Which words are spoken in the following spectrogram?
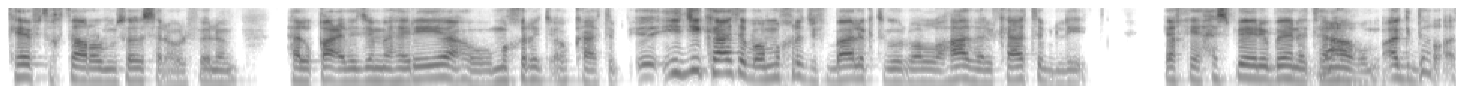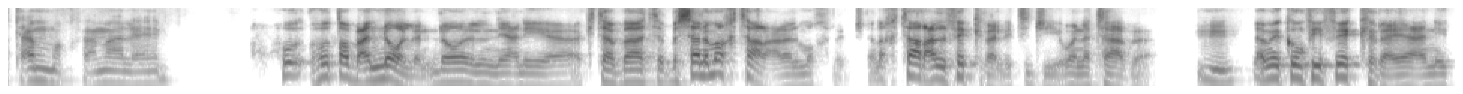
كيف تختار المسلسل أو الفيلم؟ هل قاعدة جماهيرية أو مخرج أو كاتب؟ يجي كاتب أو مخرج في بالك تقول والله هذا الكاتب اللي يا أخي أحس بيني وبينه تناغم أقدر أتعمق في أعماله يعني. هو هو طبعا نولن نولن يعني كتاباته بس أنا ما أختار على المخرج. أنا أختار على الفكرة اللي تجي وأنا أتابع. لما يكون في فكرة يعني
